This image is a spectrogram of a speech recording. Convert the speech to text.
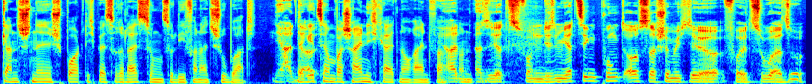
ganz schnell sportlich bessere Leistungen zu liefern als Schubert. Ja, da, da geht es ja um Wahrscheinlichkeiten auch einfach. Ja, also jetzt von diesem jetzigen Punkt aus, da stimme ich dir voll zu. Also,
